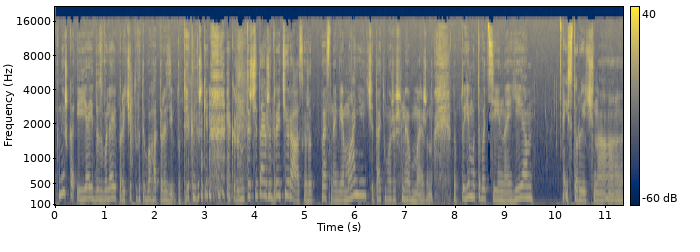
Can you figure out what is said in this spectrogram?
книжка, і я їй дозволяю перечитувати багато разів. Тобто я книжки я кажу, ну ти ж читаєш вже третій раз. Кажу, пес на ім'я Мані читати можеш необмежено. Тобто є мотиваційна, є. Історична.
